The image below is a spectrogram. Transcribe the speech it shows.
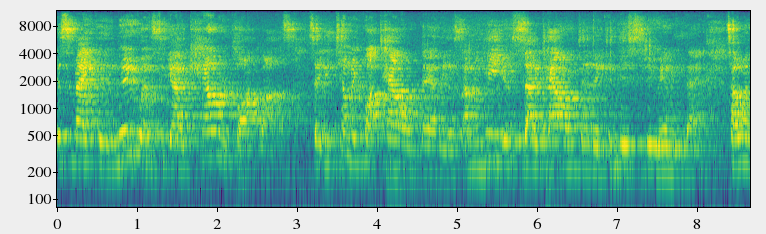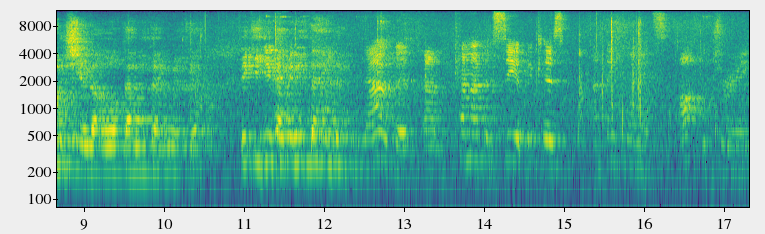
is make the new ones to go counterclockwise. So you tell me what talent that is. I mean, he is so talented and can just do anything. So I wanted to share that little funny thing with you. Vicki, do you have anything to? No, but, um, come up and see it because I think when it's off the tree,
